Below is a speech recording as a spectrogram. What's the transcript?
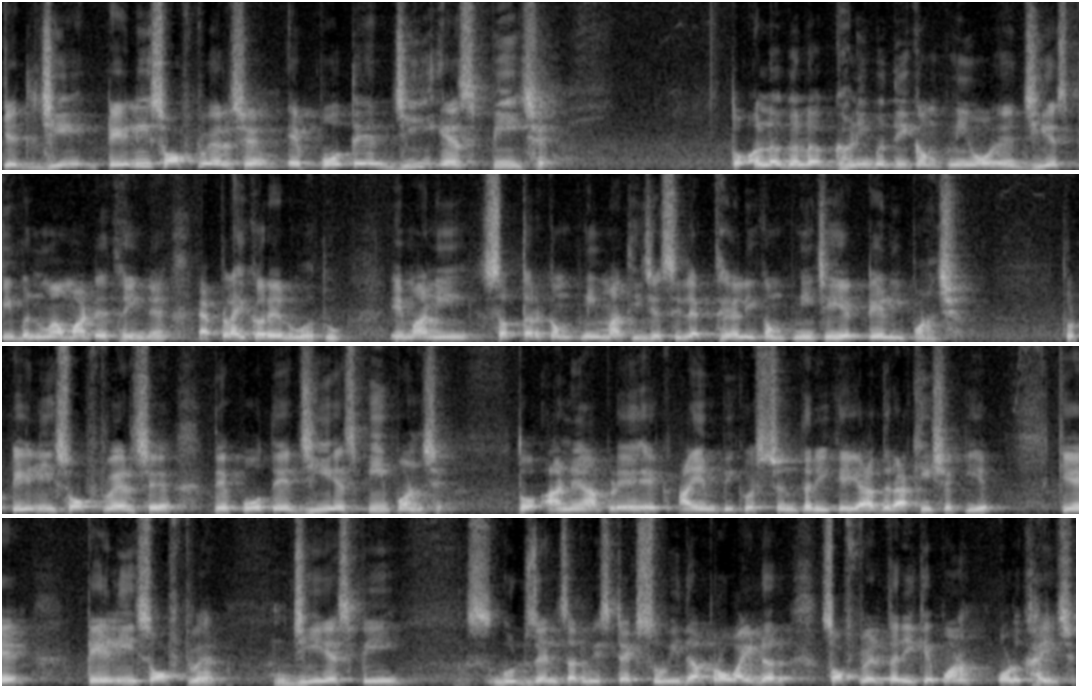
કે જી ટેલી સોફ્ટવેર છે, એ પોતે જીએસપી છે. તો અલગ અલગ ઘણી બધી કંપનીઓએ જીએસપી બનવા માટે થઈને એપ્લાય કરેલું હતું. એમાંની સત્તર કંપનીમાંથી જે સિલેક્ટ થયેલી કંપની છે, એ ટેલી પણ છે. તો ટેલી સોફ્ટવેર છે, તે પોતે જીએસપી પણ છે. તો આને આપણે એક આઈએમપી ક્વેશ્ચન તરીકે યાદ રાખી શકીએ કે Tally software GSP goods and service tax Suvidha provider software તરીકે પણ ઓળખાય છે.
